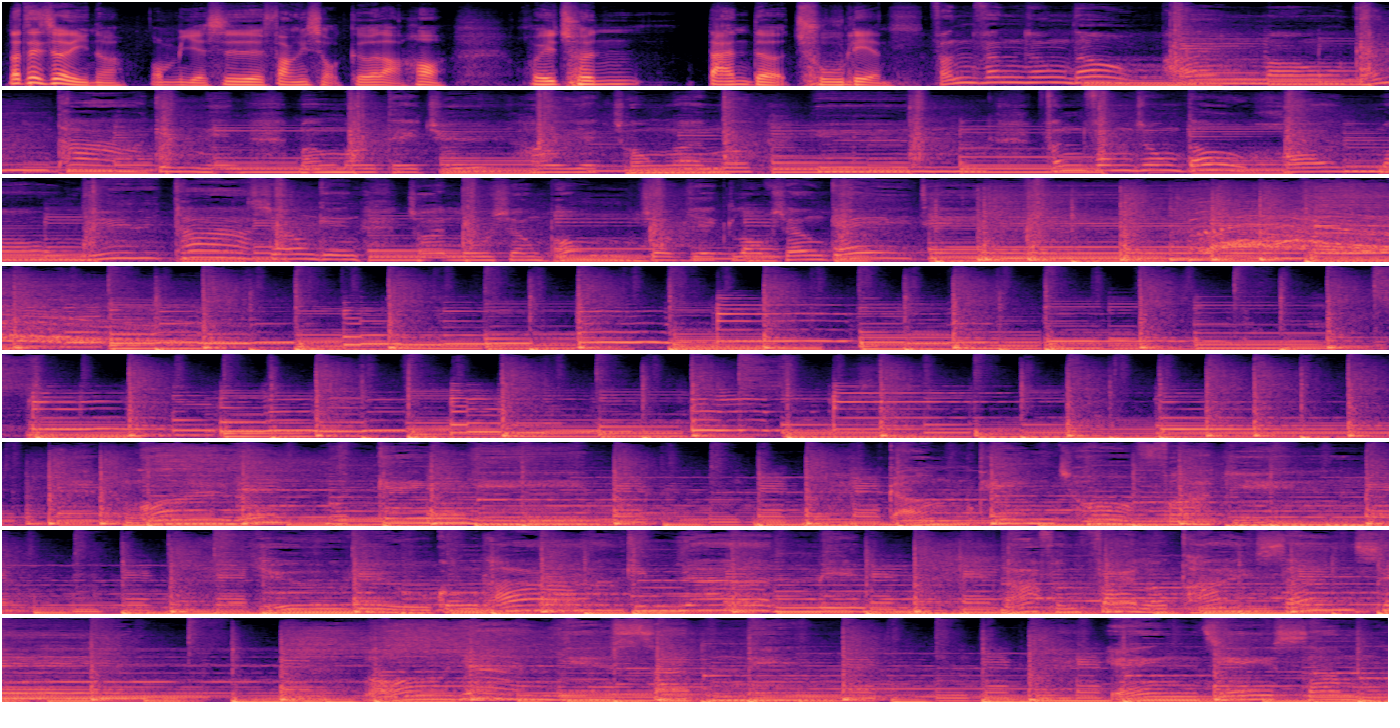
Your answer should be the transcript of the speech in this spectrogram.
那在这里呢，我们也是放一首歌了哈，回春丹的初恋。分分钟都盼望跟他，处后亦从来没怨，分分钟都渴望与他相见，在路上碰着亦乐上几天。some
